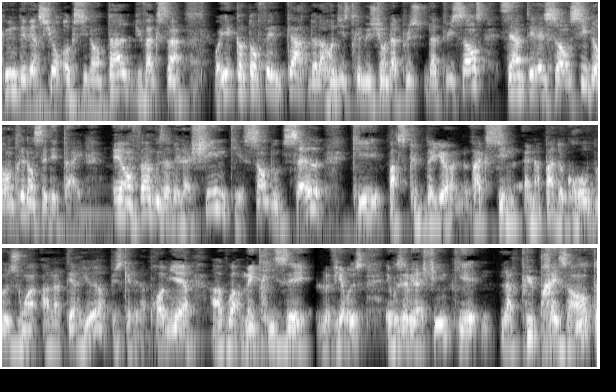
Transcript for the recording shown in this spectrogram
qu'une des versions occidentales du vaccin. Vous voyez, quand on fait une carte de la redistribution de la, de la puissance, c'est intéressant aussi de rentrer dans ces détails. Et enfin, vous avez la Chine, qui est sans doute celle qui, parce que d'ailleurs elle vaccine, elle n'a pas de gros besoins à l'intérieur, puisqu'elle est la première à avoir maîtrisé le virus, et vous avez la Chine qui est la plus présente,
